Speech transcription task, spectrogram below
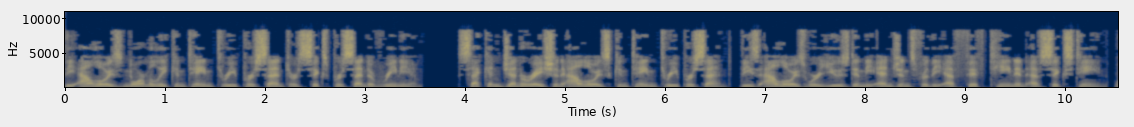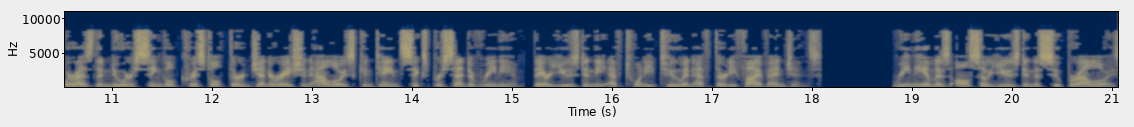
The alloys normally contain 3% or 6% of rhenium. Second-generation alloys contain 3%, these alloys were used in the engines for the F-15 and F-16, whereas the newer single-crystal third-generation alloys contain 6% of rhenium, they are used in the F-22 and F-35 engines. Rhenium is also used in the superalloys,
